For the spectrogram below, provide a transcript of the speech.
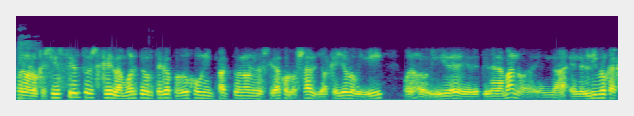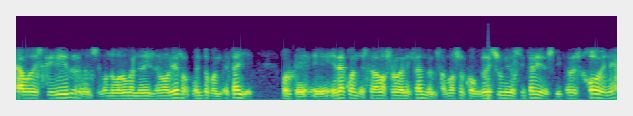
Bueno, lo que sí es cierto es que la muerte de Ortega produjo un impacto en la universidad colosal. Yo aquello lo viví, bueno, lo viví de, primera mano. En, el libro que acabo de escribir, el segundo volumen de mis memorias, lo cuento con detalle, porque eh, era cuando estábamos organizando el famoso Congreso Universitario de Escritores Jóvenes,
